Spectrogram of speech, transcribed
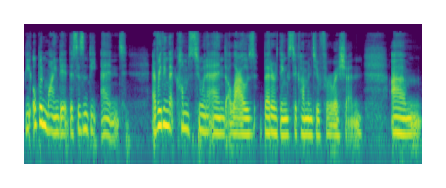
be open-minded. This isn't the end. Everything that comes to an end allows better things to come into fruition. Um,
